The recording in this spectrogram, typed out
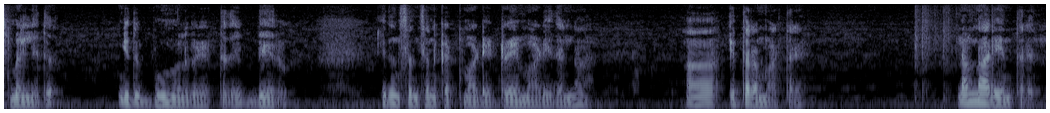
ಸ್ಮೆಲ್ ಇದು. ಇದು ಭೂಮಿ ಒಳಗಡೆ ಇರ್ತದೆ, ಬೇರು. ಇದನ್ನು ಸಣ್ಣ ಸಣ್ಣ ಕಟ್ ಮಾಡಿ ಡ್ರೈ ಮಾಡಿ, ಇದನ್ನು ಈ ಥರ ಮಾಡ್ತಾರೆ. ನನ್ನಾರಿ ಅಂತಾರೆ ಅದನ್ನ.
